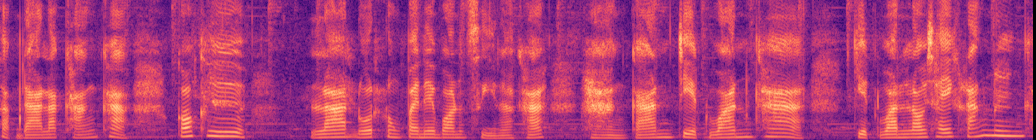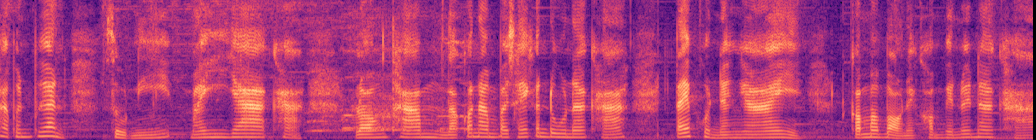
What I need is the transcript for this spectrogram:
สัปดาห์ละครั้งค่ะ ก็คือ ลาดลดลงไปในบอลสีนะคะ ห่างกัน 7 วันค่ะ 7 วันเราใช้ครั้งหนึ่งค่ะเพื่อนๆ สูตรนี้ไม่ยากค่ะ ลองทำแล้วก็นำไปใช้กันดูนะคะ ได้ผลยังไง ก็มาบอกในคอมเมนต์ด้วยนะคะ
